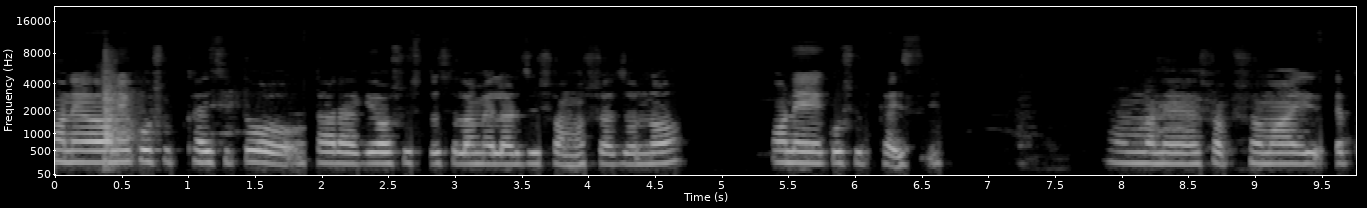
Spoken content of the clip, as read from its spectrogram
মানে অনেক ওষুধ খাইছি তো, তার আগে অসুস্থ ছিলাম অ্যালার্জির সমস্যার জন্য, অনেক ওষুধ খাইছি। মানে সব সময় এত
